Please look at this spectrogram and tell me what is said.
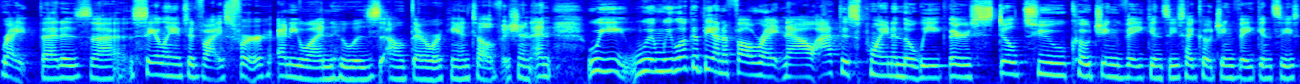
Right. That is uh, salient advice for anyone who is out there working in television. And we, when we look at the NFL right now, at this point in the week, there's still two coaching vacancies, head coaching vacancies.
